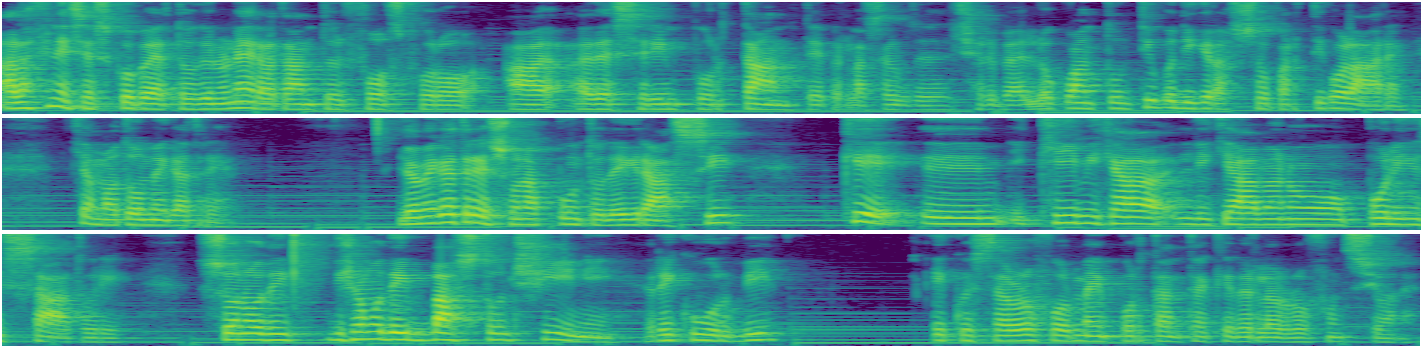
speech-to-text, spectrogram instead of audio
Alla fine si è scoperto che non era tanto il fosforo ad essere importante per la salute del cervello, quanto un tipo di grasso particolare chiamato omega 3. Gli omega 3 sono appunto dei grassi che eh, in chimica li chiamano polinsaturi. Sono dei, diciamo dei bastoncini ricurvi e questa loro forma è importante anche per la loro funzione,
